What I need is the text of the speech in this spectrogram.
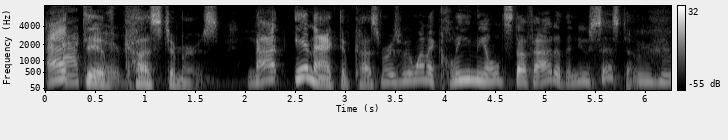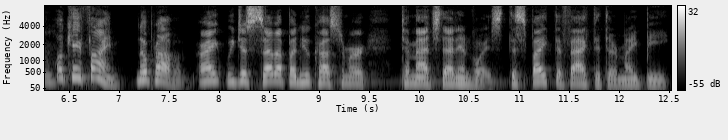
active, Active. customers, not inactive customers. We want to clean the old stuff out of the new system. Mm-hmm. Okay, fine. No problem. All right. We just set up a new customer to match that invoice, despite the fact that there might be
